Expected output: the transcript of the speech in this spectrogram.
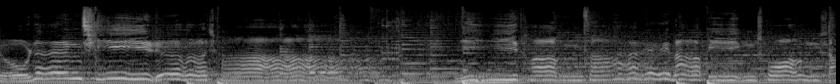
有人沏热茶。你躺在那病床上，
